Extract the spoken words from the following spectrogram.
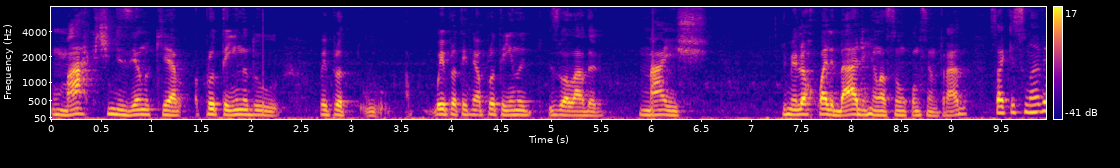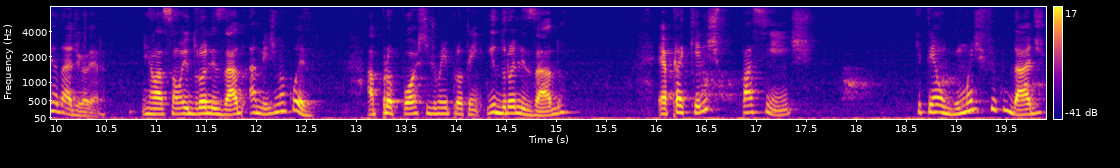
um marketing dizendo que a proteína do whey, pro, o whey protein tem uma proteína isolada mais de melhor qualidade em relação ao concentrado, só que isso não é verdade, galera. Em relação ao hidrolisado, a mesma coisa. A proposta de um whey protein hidrolisado é para aqueles pacientes que têm alguma dificuldade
